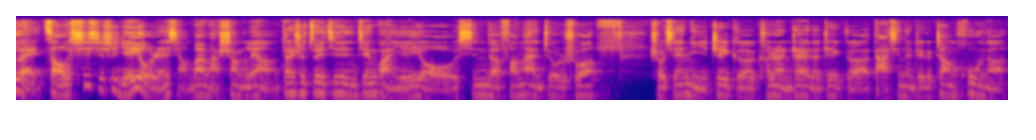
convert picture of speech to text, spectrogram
对，早期其实也有人想办法上量，但是最近监管也有新的方案，就是说，首先你这个可转债的这个打新的这个账户呢，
